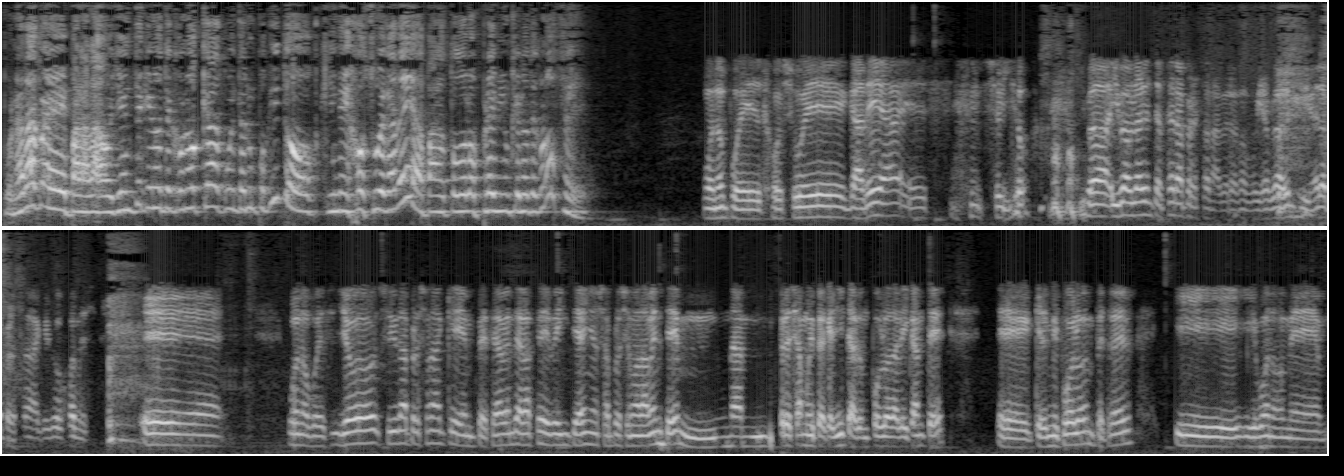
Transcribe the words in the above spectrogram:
Pues nada, eh, para la oyente que no te conozca, cuéntanos un poquito quién es Josué Gadea, para todos los premios que no te conoce. Bueno, pues Josué Gadea es, soy yo. Iba, iba a hablar en tercera persona, pero no, voy a hablar en primera persona, qué cojones. Eh, bueno, pues yo soy una persona que empecé a vender hace 20 años aproximadamente, una empresa muy pequeñita de un pueblo de Alicante, eh, que es mi pueblo, en Petrel, y, y bueno, me,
